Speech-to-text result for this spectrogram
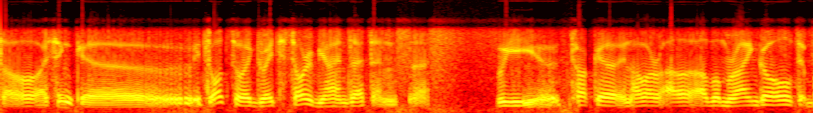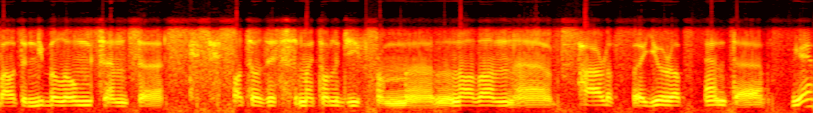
So I think uh, it's also a great story behind that, and uh, we uh, talk uh, in our al- album Rheingold about the Nibelungs and uh, also this mythology from uh, northern uh, part of uh, Europe. And uh, yeah,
